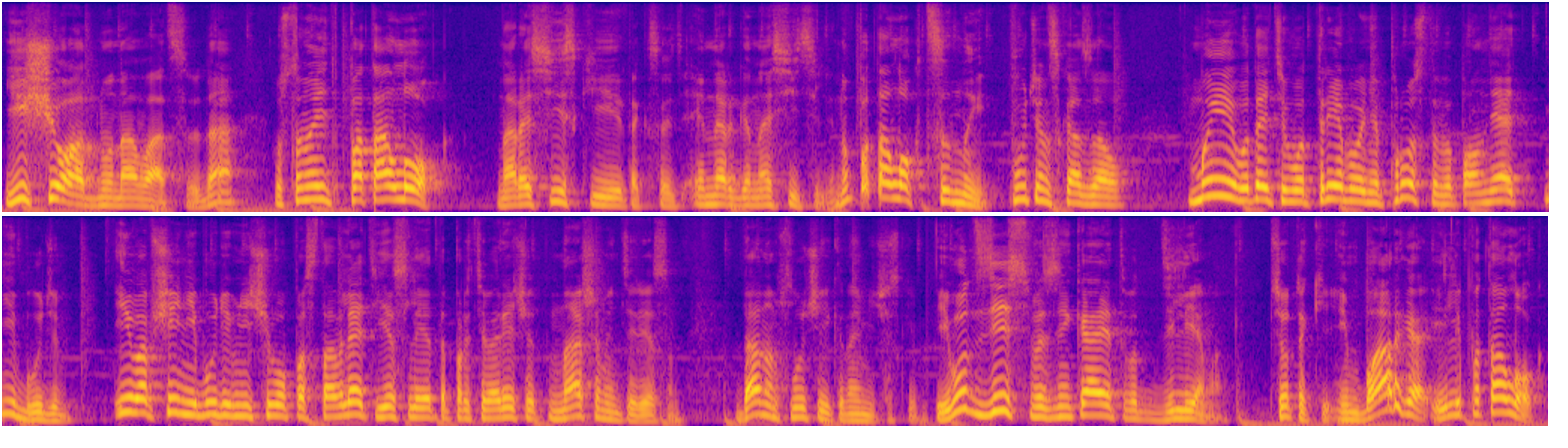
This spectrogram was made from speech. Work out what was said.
еще одну новацию, да, установить потолок на российские, так сказать, энергоносители. Ну, потолок цены. Путин сказал, мы вот эти вот требования просто выполнять не будем. И вообще не будем ничего поставлять, если это противоречит нашим интересам, в данном случае экономическим. И вот здесь возникает вот дилемма. Все-таки эмбарго или потолок?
